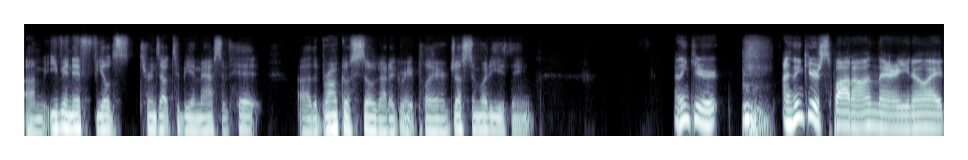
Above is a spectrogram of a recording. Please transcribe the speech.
Um, even if Fields turns out to be a massive hit, uh, the Broncos still got a great player. Justin, what do you think? I think you're, I think you're spot on there. You know, I,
